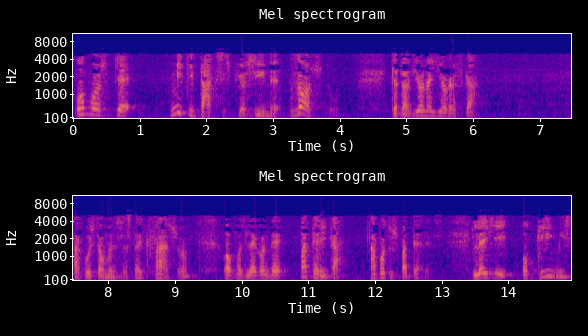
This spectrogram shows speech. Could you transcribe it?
Όπως και μη κοιτάξεις ποιος είναι δώσ' του και τα δυο είναι αγιογραφικά ακούστε όμως να σας τα εκφράσω όπως λέγονται πατερικά από τους πατέρες. Λέγει ο Κλήμης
